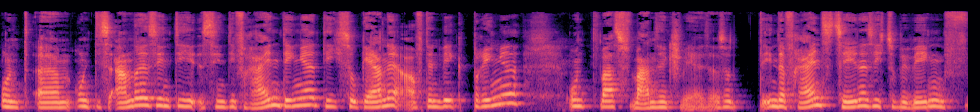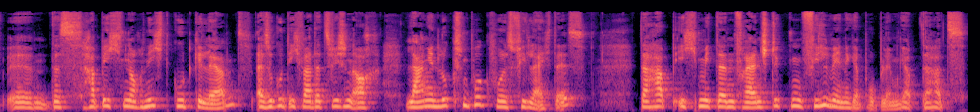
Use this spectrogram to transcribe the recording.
Und, ähm, und das andere sind die, sind die freien Dinge, die ich so gerne auf den Weg bringe und was wahnsinnig schwer ist. Also in der freien Szene sich zu bewegen, äh, das habe ich noch nicht gut gelernt. Also gut, ich war dazwischen auch lang in Luxemburg, wo es viel leichter ist. Da habe ich mit den freien Stücken viel weniger Problem gehabt. Da hat's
